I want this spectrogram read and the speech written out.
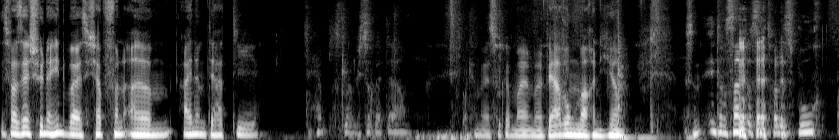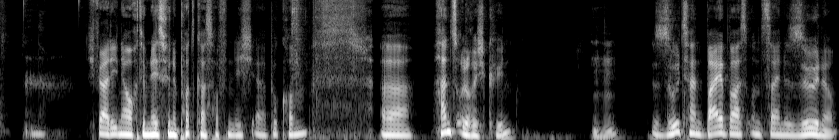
es war ein sehr schöner Hinweis. Ich habe von ähm, einem, der hat die, ich habe das glaube ich sogar da. Kann man jetzt sogar mal, mal Werbung machen hier. Das ist ein interessantes, ein tolles Buch. Ich werde ihn auch demnächst für den Podcast hoffentlich äh, bekommen. Äh, Hans-Ulrich Kühn, Mhm. Sultan Baybars und seine Söhne.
